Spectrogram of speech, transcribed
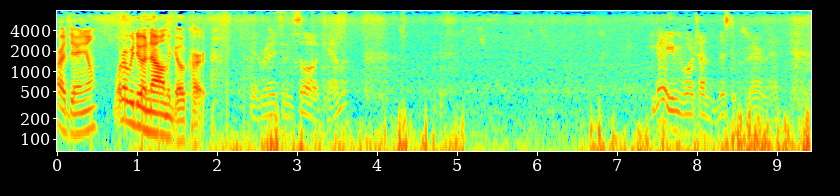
Alright, Daniel, what are we doing now on the go kart? Getting ready to install a camera? You gotta give me more time than this to prepare, man.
